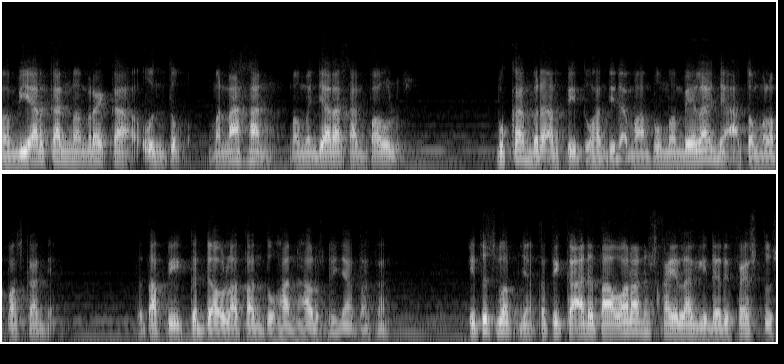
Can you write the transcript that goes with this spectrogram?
Membiarkan mereka untuk menahan, memenjarakan Paulus. Bukan berarti Tuhan tidak mampu membelanya atau melepaskannya. Tetapi kedaulatan Tuhan harus dinyatakan. Itu sebabnya ketika ada tawaran sekali lagi dari Festus,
